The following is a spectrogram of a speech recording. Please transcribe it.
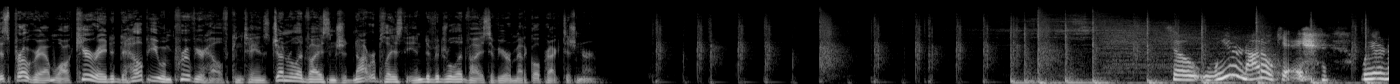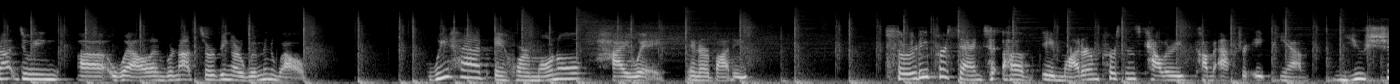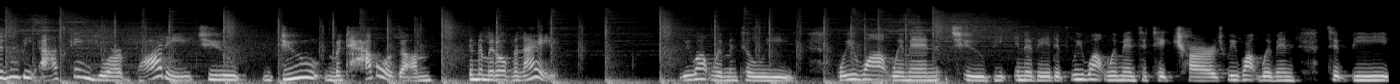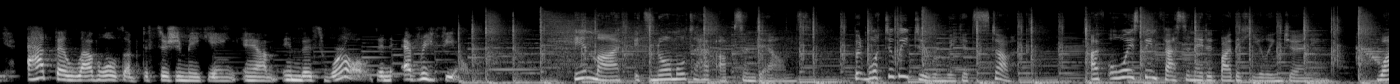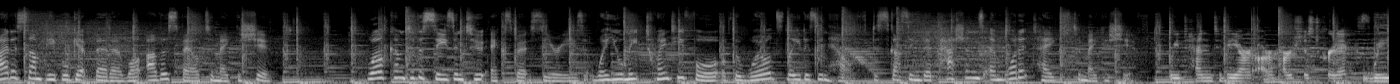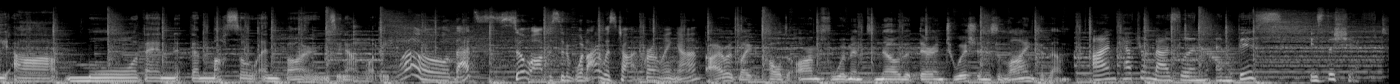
This program, while curated to help you improve your health, contains general advice and should not replace the individual advice of your medical practitioner. So we are not okay. we are not doing uh, well, and we're not serving our women well. We have a hormonal highway in our bodies. 30% of a modern person's calories come after 8 p.m. You shouldn't be asking your body to do metabolism in the middle of the night. We want women to lead. We want women to be innovative. We want women to take charge. We want women to be at the levels of decision making um, in this world, in every field. In life, it's normal to have ups and downs. But what do we do when we get stuck? I've always been fascinated by the healing journey. Why do some people get better while others fail to make the shift? Welcome to the Season 2 Expert Series, where you'll meet 24 of the world's leaders in health discussing their passions and what it takes to make a shift. We tend to be our, our harshest critics. We are more than the muscle and bones in our body. Whoa, that's so opposite of what I was taught growing up. I would like a call to arms for women to know that their intuition isn't lying to them. I'm Katherine Maslen, and this is The Shift.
